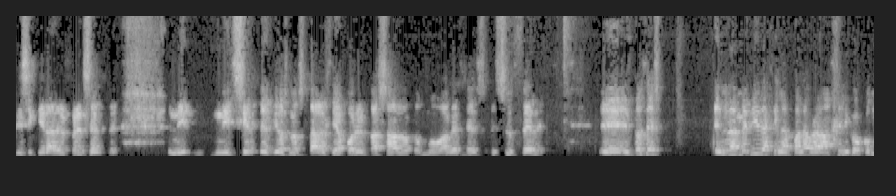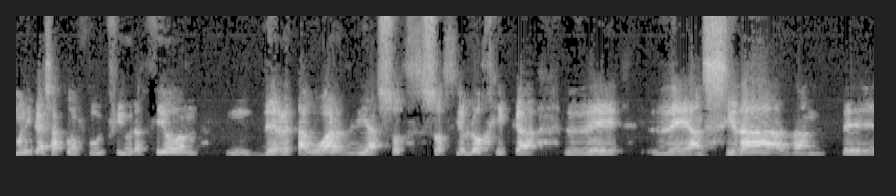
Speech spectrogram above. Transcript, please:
ni, siquiera del presente. Ni, ni, siente Dios nostalgia por el pasado como a veces sucede. Eh, entonces, en la medida que la palabra evangélico comunica esa configuración de retaguardia sociológica, de, ansiedad ante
